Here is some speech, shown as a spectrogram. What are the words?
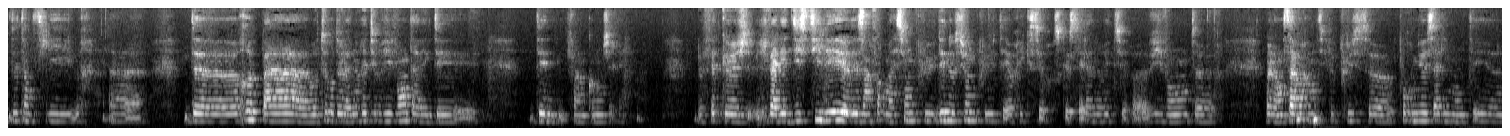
de danse libre, euh, de repas autour de la nourriture vivante avec des, des enfin comment dirais le fait que je, vais aller distiller des informations plus, des notions plus théoriques sur ce que c'est la nourriture vivante, voilà, en savoir un petit peu plus euh, pour mieux s'alimenter. euh.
